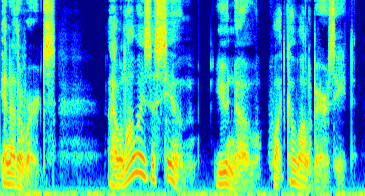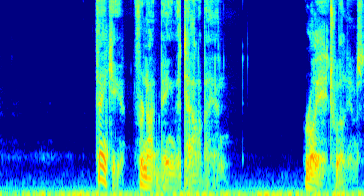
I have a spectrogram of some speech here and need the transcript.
In other words, I will always assume you know what koala bears eat. Thank you for not being the Taliban. Roy H. Williams.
